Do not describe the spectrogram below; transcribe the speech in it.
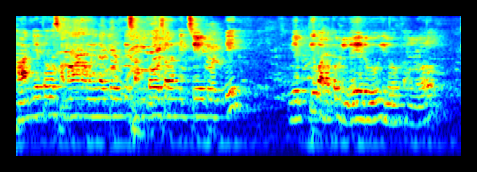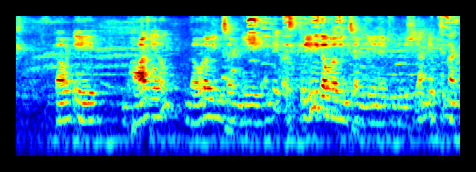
భార్యతో సమానమైనటువంటి సంతోషాన్ని ఇచ్చేటువంటి వ్యక్తి మరొకరు లేరు ఈ లోకంలో. కాబట్టి భార్యను గౌరవించండి అంటే ఇక్కడ స్త్రీని గౌరవించండి అనేటువంటి విషయాన్ని చెప్తున్నాడు.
